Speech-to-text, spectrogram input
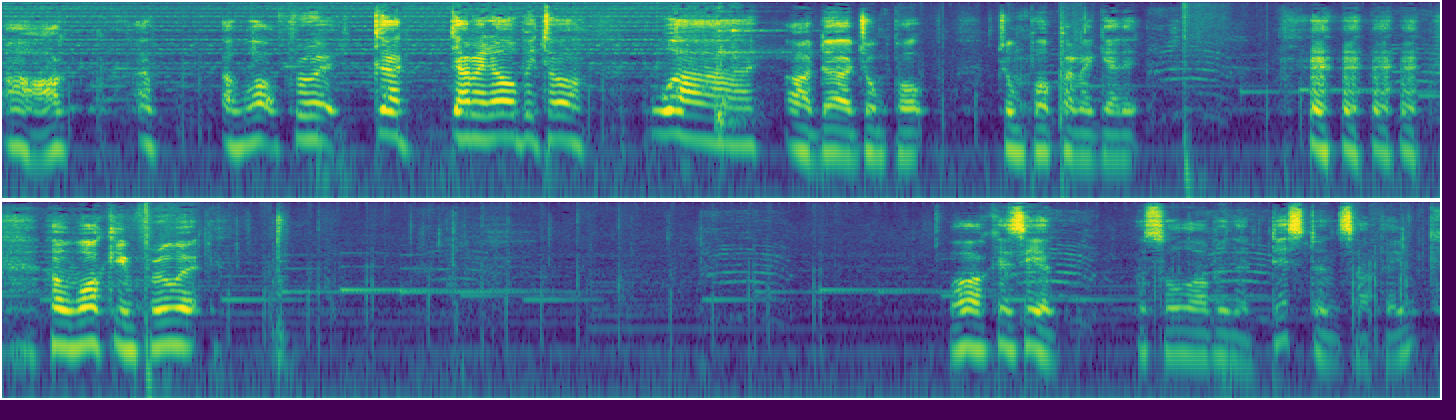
oh, I, I, I walked through it. God damn it, Obito. Why? Oh, I jump up? Jump up and I get it. I'm walking through it. Oh, I can see a, a orb in the distance, I think.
